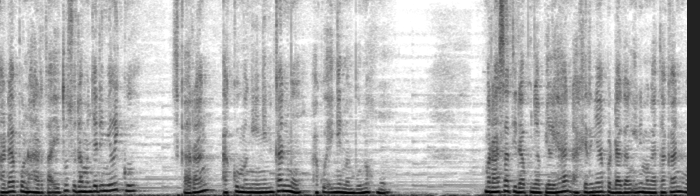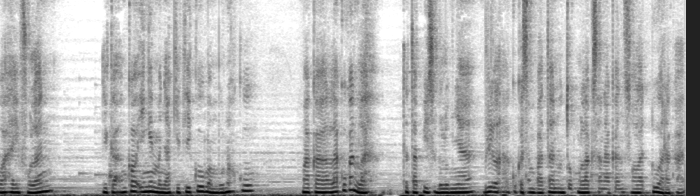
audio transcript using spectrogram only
"Adapun harta itu sudah menjadi milikku. Sekarang aku menginginkanmu, aku ingin membunuhmu." Merasa tidak punya pilihan, akhirnya pedagang ini mengatakan, Wahai Fulan, jika engkau ingin menyakitiku, membunuhku, maka lakukanlah. Tetapi sebelumnya, berilah aku kesempatan untuk melaksanakan sholat dua rakaat.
